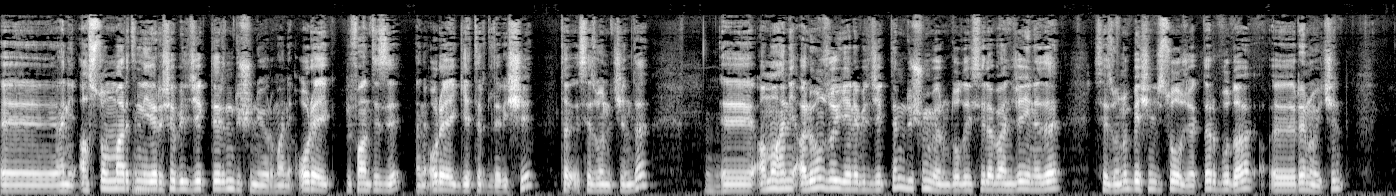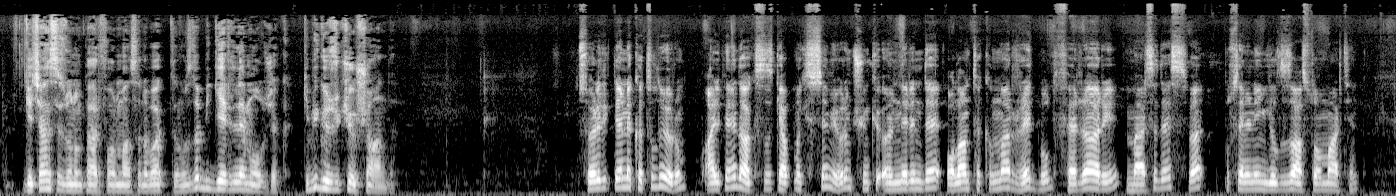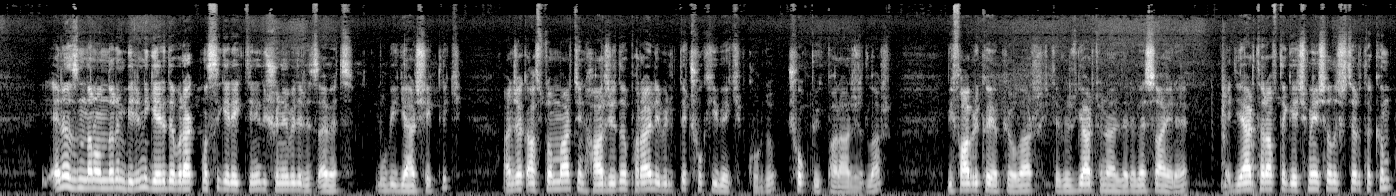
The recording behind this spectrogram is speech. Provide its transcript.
Ee, hani Aston Martin'le yarışabileceklerini düşünüyorum. Hani oraya bir fantezi. Hani oraya getirdiler işi ta- sezon içinde. Ee, ama hani Alonso'yu yenebileceklerini düşünmüyorum. Dolayısıyla bence yine de sezonun beşincisi olacaklar. Bu da e, Renault için geçen sezonun performansına baktığımızda bir gerileme olacak gibi gözüküyor şu anda. Söylediklerine katılıyorum. Alpine'e de haksızlık yapmak istemiyorum. Çünkü önlerinde olan takımlar Red Bull, Ferrari, Mercedes ve bu senenin yıldızı Aston Martin. En azından onların birini geride bırakması gerektiğini düşünebiliriz. Evet, bu bir gerçeklik. Ancak Aston Martin harcadığı parayla birlikte çok iyi bir ekip kurdu. Çok büyük para harcadılar. Bir fabrika yapıyorlar, işte rüzgar tünelleri vesaire. E diğer tarafta geçmeye çalıştığı takım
